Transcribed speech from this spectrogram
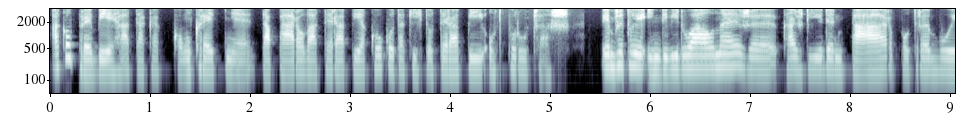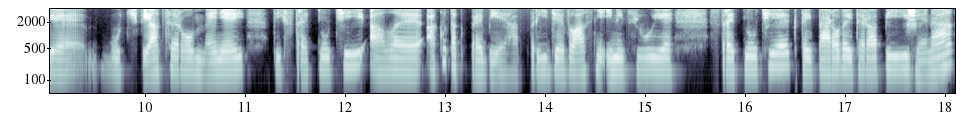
ako prebieha taká konkrétne tá párová terapia? Koľko takýchto terapií odporúčaš Viem, že to je individuálne, že každý jeden pár potrebuje buď viacero, menej tých stretnutí, ale ako tak prebieha? Príde vlastne, iniciuje stretnutie k tej párovej terapii žena,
